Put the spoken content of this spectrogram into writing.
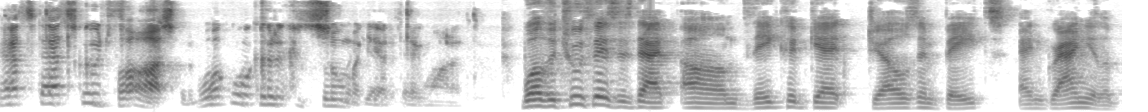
That's that's good for us, but what, what could a consumer get if they wanted to? Well, the truth is, is that um, they could get gels and baits and granular.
